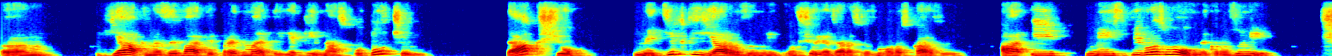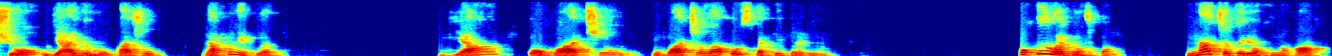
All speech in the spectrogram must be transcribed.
ем, як називати предмети, які нас оточують, так, щоб не тільки я розумів, про що я зараз розказую, а і мій співрозмовник розумів, що я йому кажу. Наприклад, я побачив, побачила ось такий предмет. Похила дошка на чотирьох ногах,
